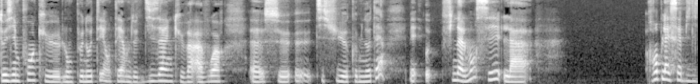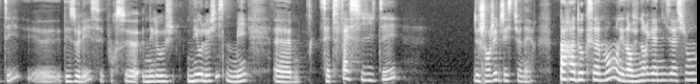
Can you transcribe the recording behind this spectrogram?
deuxième point que l'on peut noter en termes de design que va avoir euh, ce tissu communautaire, mais finalement, c'est la remplaçabilité. désolé, c'est pour ce néologisme, mais cette facilité de changer de gestionnaire. Paradoxalement, on est dans une organisation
